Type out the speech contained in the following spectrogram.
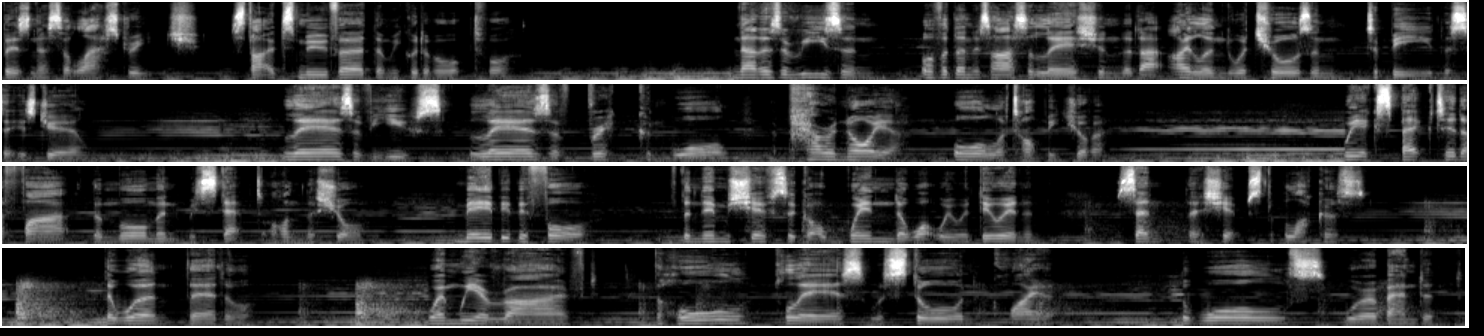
business at Last Reach started smoother than we could have hoped for. Now, there's a reason, other than its isolation, that that island were chosen to be the city's jail. Layers of use, layers of brick and wall, and paranoia all atop each other. We expected a fight the moment we stepped on the shore. Maybe before, if the Nim shifts had got wind of what we were doing and sent their ships to block us. They weren't there though. When we arrived, the whole place was stone quiet. The walls were abandoned.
